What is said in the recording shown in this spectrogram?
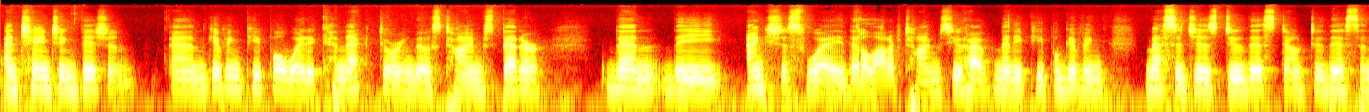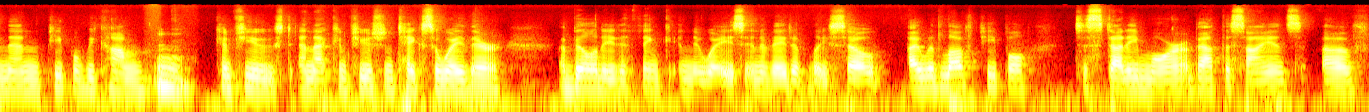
and changing vision and giving people a way to connect during those times better than the anxious way that a lot of times you have many people giving messages do this don't do this and then people become mm. confused and that confusion takes away their ability to think in new ways innovatively so i would love people to study more about the science of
